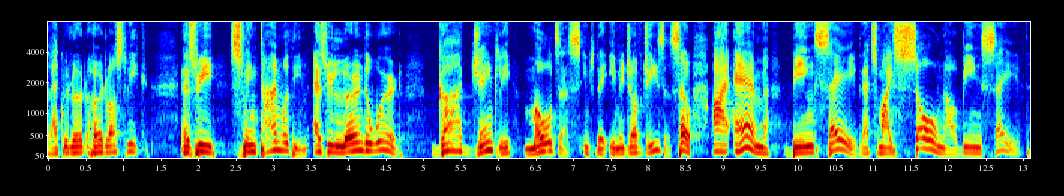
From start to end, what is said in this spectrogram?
like we learned, heard last week, as we spend time with Him, as we learn the Word, God gently molds us into the image of Jesus. So I am being saved. That's my soul now being saved.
